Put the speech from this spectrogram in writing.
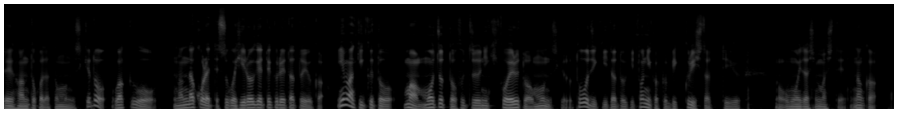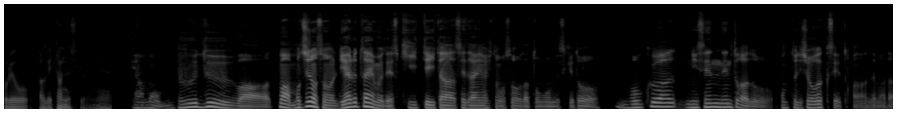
前半とかだと思うんですけど枠をなんだこれってすごい広げてくれたというか今聞くとまあもうちょっと普通に聞こえるとは思うんですけど当時聞いた時とにかくびっくりしたっていうのを思い出しましてなんかこれをあげたんですけどね。いやもうブードゥーはまあもちろんそのリアルタイムで聞いていた世代の人もそうだと思うんですけど僕は2000年とかだと本当に小学生とかなんでまだ。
